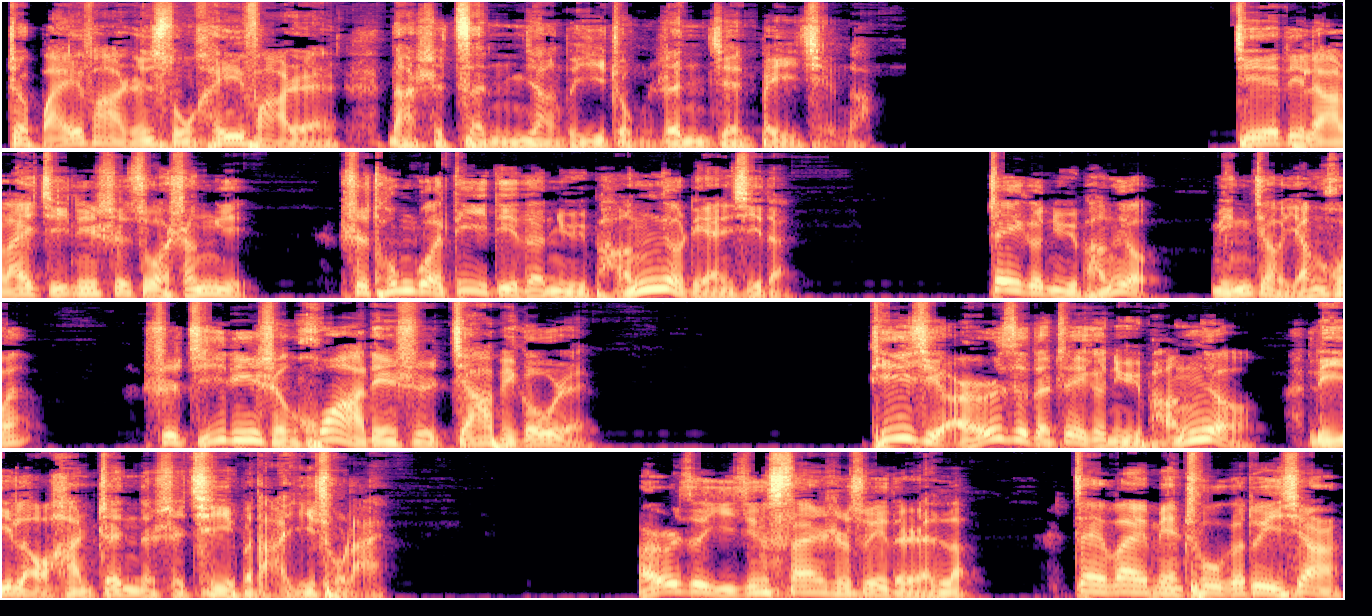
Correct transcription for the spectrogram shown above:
这白发人送黑发人，那是怎样的一种人间悲情啊！姐弟俩来吉林市做生意，是通过弟弟的女朋友联系的。这个女朋友名叫杨欢，是吉林省桦甸市夹壁沟人。提起儿子的这个女朋友，李老汉真的是气不打一处来。儿子已经三十岁的人了，在外面处个对象，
